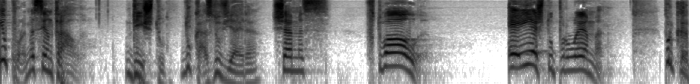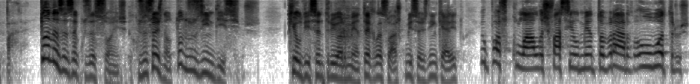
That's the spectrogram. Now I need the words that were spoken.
E o problema central disto, do caso do Vieira, chama-se futebol. É este o problema. Porque repara, todas as acusações, acusações não, todos os indícios que eu disse anteriormente em relação às comissões de inquérito, eu posso colá-las facilmente a Bernardo ou a outros.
